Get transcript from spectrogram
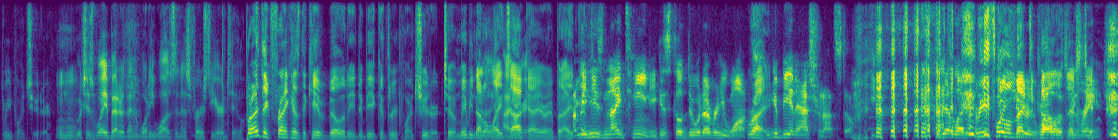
three point shooter, Mhm. which is way better than what he was in his first year or two. but I think Frank has the capability to be a good three point shooter too. Maybe not a I- lights I out agree. guy, right? But I, I mean, he's 19. He can still do whatever he wants. Right. He could be an astronaut still. He- get like three He's point going back to shooters well within range.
